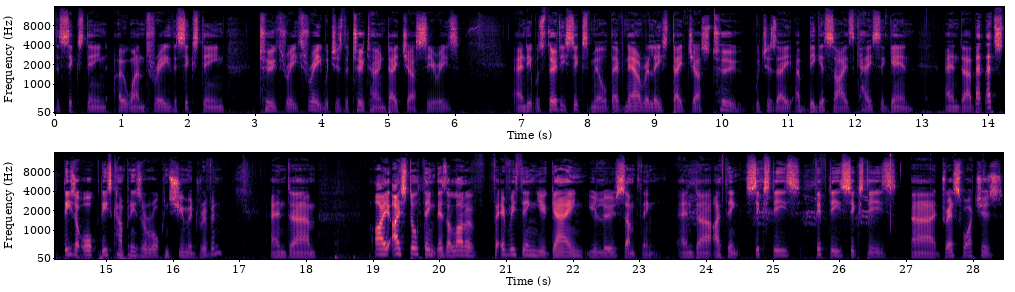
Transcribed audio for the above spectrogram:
the 16013, the 16233, which is the two-tone Datejust series. And it was 36 mil. They've now released Datejust 2, which is a, a bigger size case again. And uh, that that's these are all these companies are all consumer driven, and um, I I still think there's a lot of for everything you gain you lose something, and uh, I think 60s, 50s, 60s uh, dress watches.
